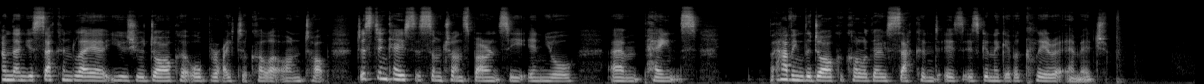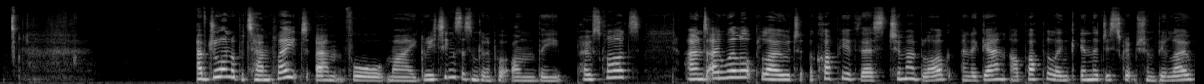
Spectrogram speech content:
and then your second layer use your darker or brighter colour on top just in case there's some transparency in your um, paints having the darker colour go second is, is going to give a clearer image. I've drawn up a template um, for my greetings that I'm going to put on the postcards and I will upload a copy of this to my blog and again I'll pop a link in the description below.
